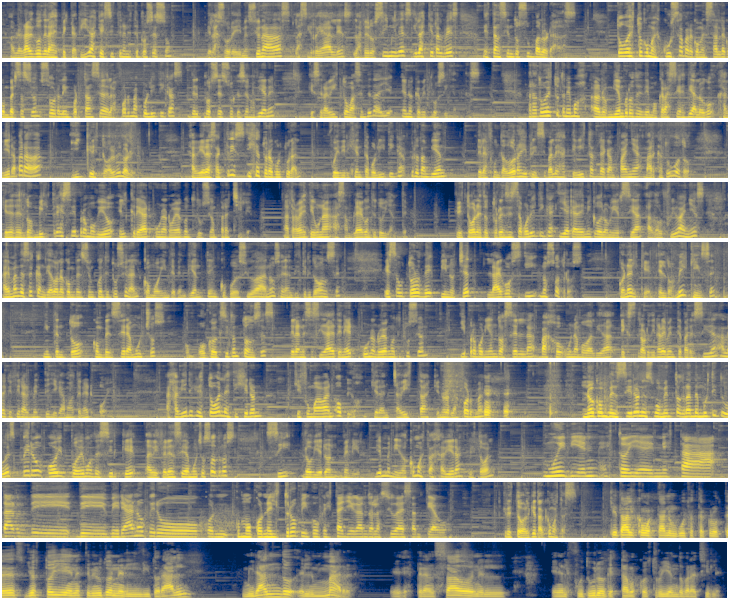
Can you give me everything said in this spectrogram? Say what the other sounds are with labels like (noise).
Hablar algo de las expectativas que existen en este proceso, de las sobredimensionadas, las irreales, las verosímiles y las que tal vez están siendo subvaloradas. Todo esto como excusa para comenzar la conversación sobre la importancia de las formas políticas del proceso que se nos viene, que será visto más en detalle en los capítulos siguientes. Para todo esto tenemos a los miembros de Democracias Diálogo, Javiera Parada y Cristóbal Velolio. Javiera es actriz y gestora cultural, fue dirigente política, pero también de las fundadoras y principales activistas de la campaña Marca tu voto, que desde el 2013 promovió el crear una nueva constitución para Chile, a través de una asamblea constituyente. Cristóbal es doctor en ciencia política y académico de la Universidad Adolfo Ibáñez, además de ser candidato a la Convención Constitucional como independiente en Cupo de Ciudadanos en el Distrito 11, es autor de Pinochet, Lagos y Nosotros, con el que, el 2015, intentó convencer a muchos, con poco éxito entonces, de la necesidad de tener una nueva constitución y proponiendo hacerla bajo una modalidad extraordinariamente parecida a la que finalmente llegamos a tener hoy. A Javier y Cristóbal les dijeron que fumaban opio, que eran chavistas, que no era la forma. (laughs) No convencieron en su momento a grandes multitudes, pero hoy podemos decir que, a diferencia de muchos otros, sí lo vieron venir. Bienvenidos. ¿Cómo estás, Javiera, Cristóbal? Muy bien, estoy en esta tarde de verano, pero como con el trópico que está llegando a la ciudad de Santiago. Cristóbal, ¿qué tal? ¿Cómo estás? ¿Qué tal? ¿Cómo están? Un gusto estar con ustedes. Yo estoy en este minuto en el litoral, mirando el mar, eh, esperanzado en el, en el futuro que estamos construyendo para Chile.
